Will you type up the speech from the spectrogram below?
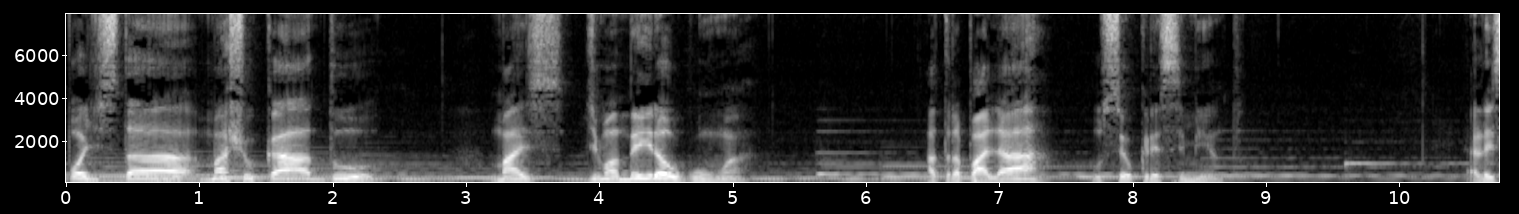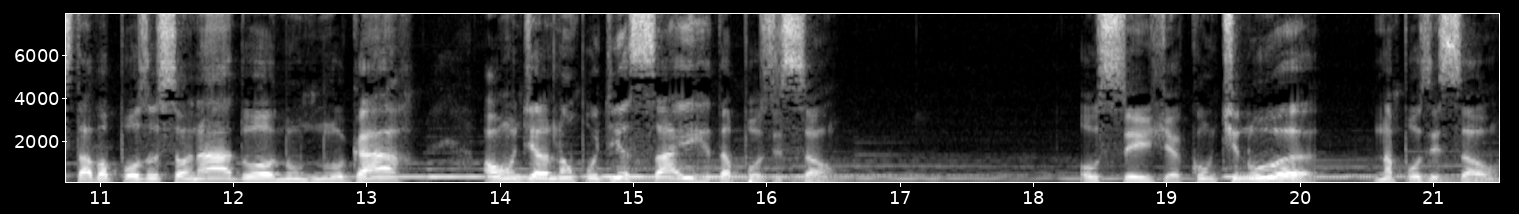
pode estar machucado, mas de maneira alguma atrapalhar o seu crescimento. Ela estava posicionada num lugar onde ela não podia sair da posição. Ou seja, continua na posição,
